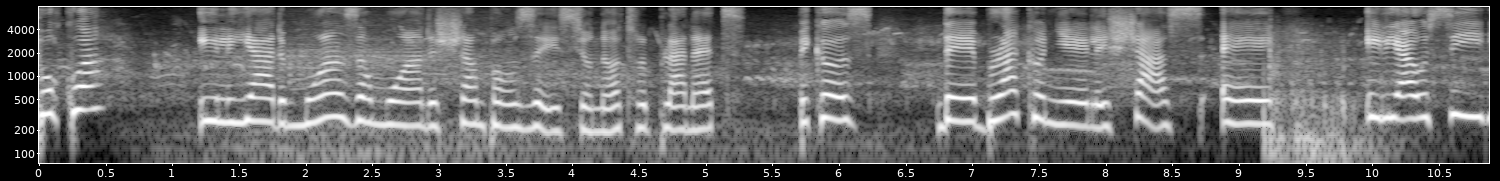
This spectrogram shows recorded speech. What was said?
Pourquoi? Il y a de moins en moins de chimpanzés sur notre planète. Because des braconniers les chassent et il y a aussi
